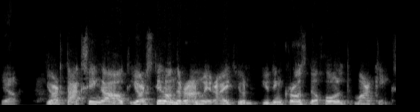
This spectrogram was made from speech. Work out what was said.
yeah, You are taxiing out. You are still on the runway, right? You you didn't cross the hold markings.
